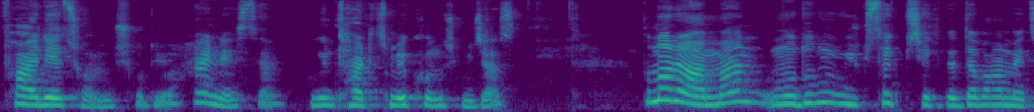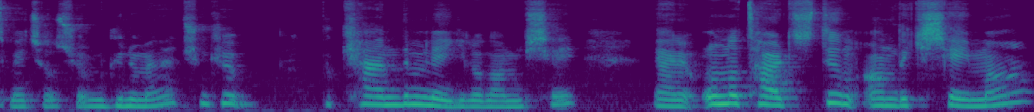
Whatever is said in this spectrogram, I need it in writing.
faaliyet olmuş oluyor. Her neyse bugün tartışmayı konuşmayacağız. Buna rağmen modumu yüksek bir şekilde devam etmeye çalışıyorum günüme. Çünkü bu kendimle ilgili olan bir şey. Yani onunla tartıştığım andaki Şeyma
